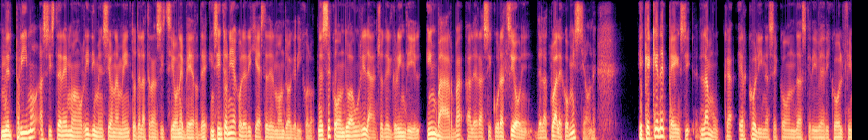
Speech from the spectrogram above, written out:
Nel primo assisteremo a un ridimensionamento della transizione verde in sintonia con le richieste del mondo agricolo. Nel secondo a un rilancio del Green Deal in barba alle rassicurazioni dell'attuale Commissione e che, che ne pensi la mucca Ercolina II, scrive Ricolfi.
